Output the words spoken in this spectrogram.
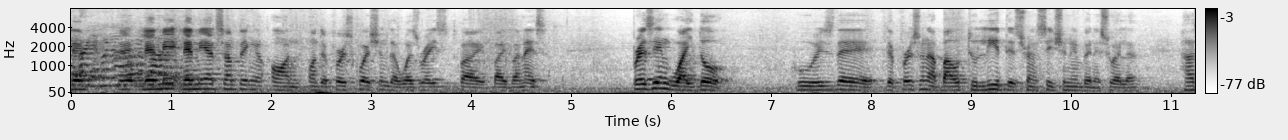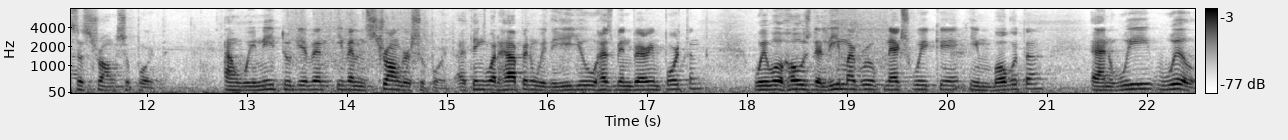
let- let me, let me add something on, on the first question that was raised by, by Vanessa. President Guaido, who is the, the person about to lead this transition in Venezuela, has a strong support. And we need to give him even stronger support. I think what happened with the EU has been very important. We will host the Lima Group next week in, in Bogota, and we will,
